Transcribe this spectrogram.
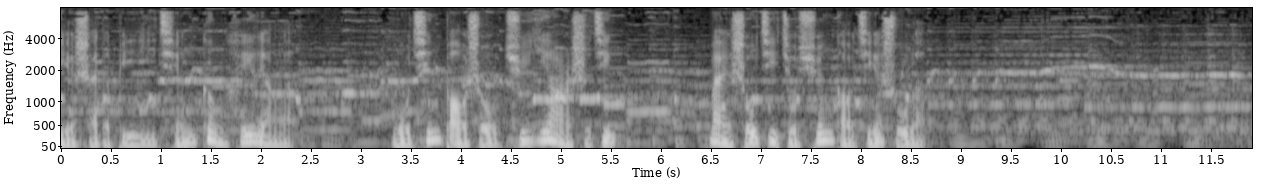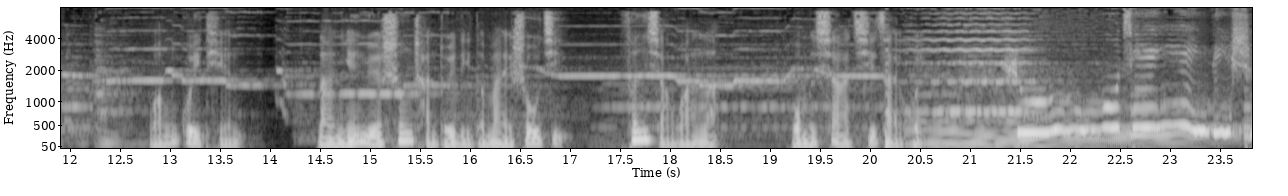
也晒得比以前更黑亮了。母亲暴瘦去一二十斤，麦收季就宣告结束了。王贵田。那年月生产队里的麦收季分享完了，我们下期再会。如今的水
